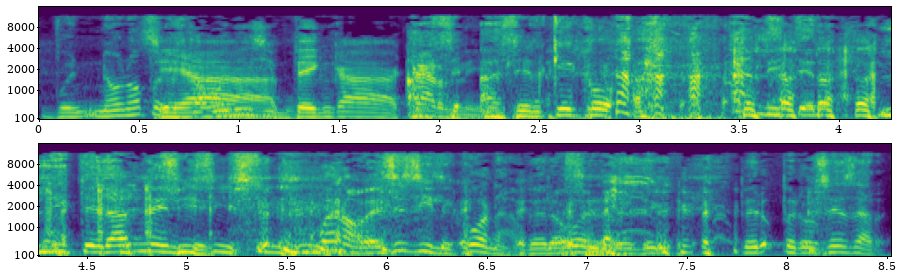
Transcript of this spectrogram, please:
Bueno, no, no, pero está buenísimo. tenga carne. Hace- hacer que... Literal- literalmente. Sí, sí, sí. Bueno, a veces silicona, pero bueno. Pero, pero César,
